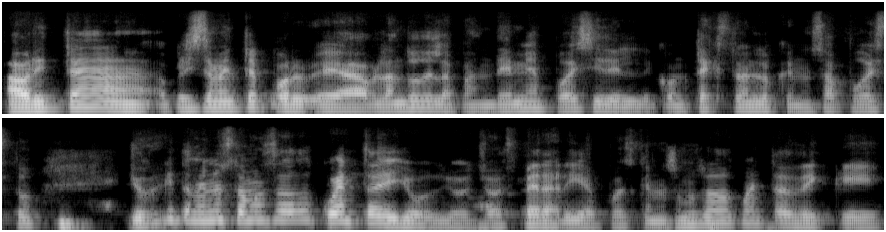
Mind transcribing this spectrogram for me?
ahorita, precisamente por, eh, hablando de la pandemia, pues, y del contexto en lo que nos ha puesto, yo creo que también nos estamos dando cuenta, y yo, yo, yo esperaría, pues, que nos hemos dado cuenta de que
